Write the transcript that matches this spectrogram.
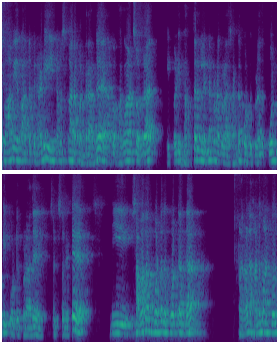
சுவாமியை பார்த்த பின்னாடி நமஸ்காரம் பண்றாங்க. அப்ப பகவான் சொல்றார் இப்படி பக்தர்கள் என்ன பண்ணக்கூடாது? சண்டை போட்டுக்கூடாது போட்டி போட்டுக்கூடாது. சொல்லி சொல்லிட்டு நீ சபதம் போட்டது போட்டதுதான் அதனால ஹனுமான் தோத்து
